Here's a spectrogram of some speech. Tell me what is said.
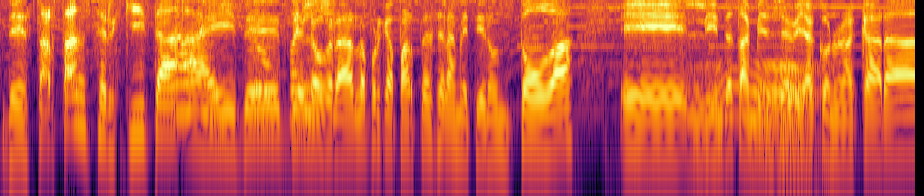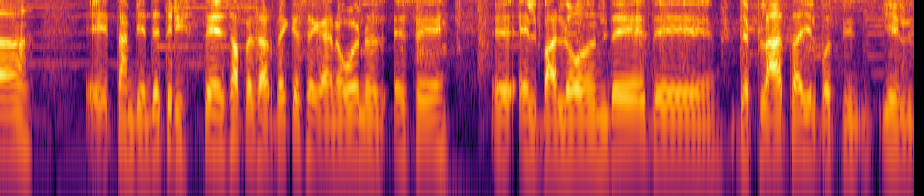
de estar tan cerquita Ay, ahí de, lograrlo, porque aparte se la metieron toda. Eh, Linda también se Oh. veía con una cara eh, también de tristeza, a pesar de que se ganó, bueno, ese eh, el balón de, de- de plata y el botín, y el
